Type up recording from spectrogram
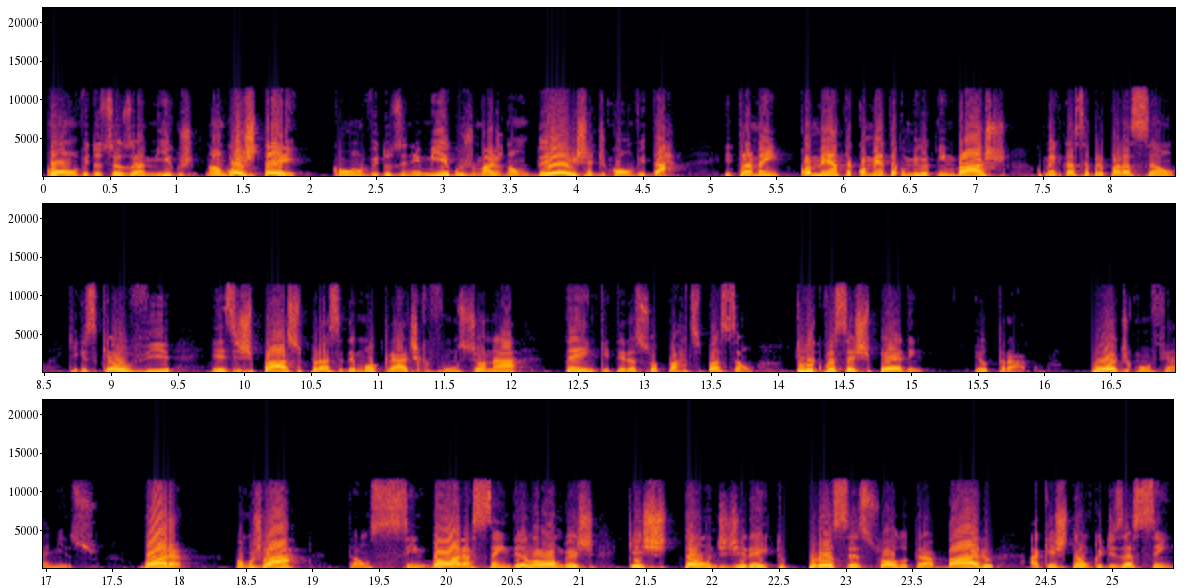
convida os seus amigos. Não gostei? Convida os inimigos, mas não deixa de convidar. E também comenta, comenta comigo aqui embaixo como é que está essa preparação, o que, que você quer ouvir. Esse espaço para ser democrático funcionar tem que ter a sua participação. Tudo que vocês pedem, eu trago. Pode confiar nisso. Bora? Vamos lá? Então, simbora, sem delongas, questão de direito processual do trabalho, a questão que diz assim.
